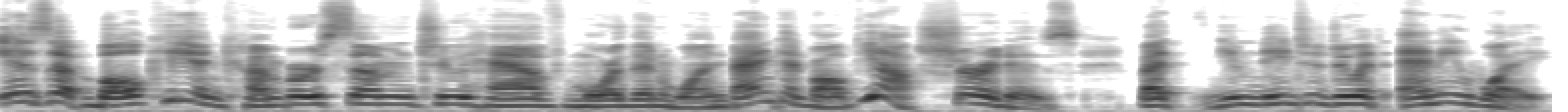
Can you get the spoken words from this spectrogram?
Is it bulky and cumbersome to have more than one bank involved? Yeah, sure it is. But you need to do it anyway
